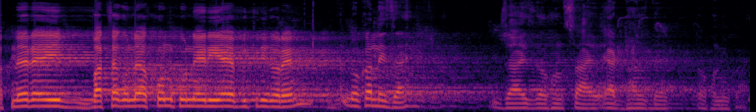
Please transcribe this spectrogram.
আপনার এই বাচ্চাগুলো কোন কোন এরিয়ায় বিক্রি করেন? লোকালে যায়। যায় যখন চায় অ্যাডভান্স দেয় তখনই পায়।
